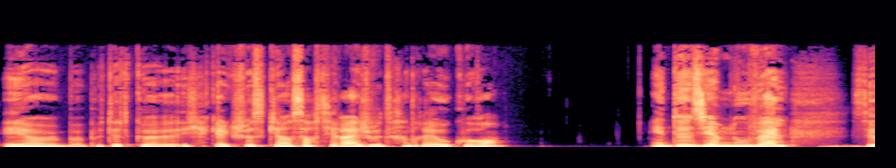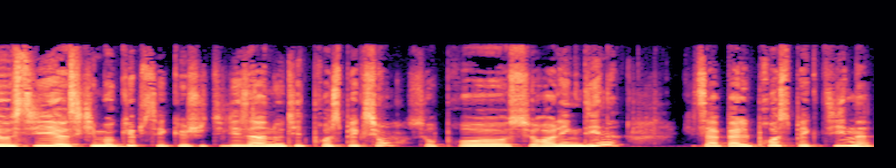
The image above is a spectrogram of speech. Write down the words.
Et euh, bah, peut-être qu'il y a quelque chose qui en sortira. Je vous tiendrai au courant. Et deuxième nouvelle, c'est aussi euh, ce qui m'occupe, c'est que j'utilise un outil de prospection sur pro, sur LinkedIn qui s'appelle Prospectine.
